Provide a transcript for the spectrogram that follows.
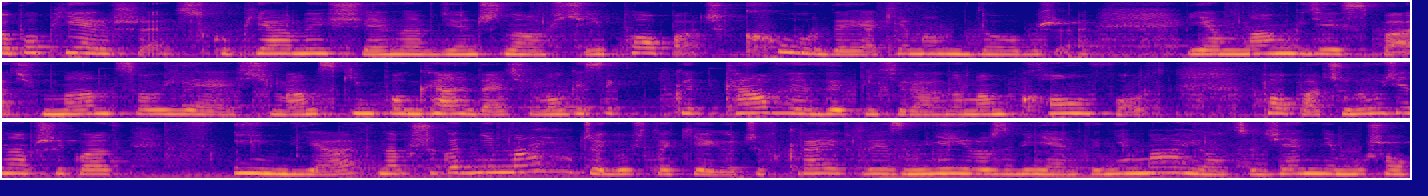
To po pierwsze skupiamy się na wdzięczności i popatrz, kurde, jak ja mam dobrze. Ja mam gdzie spać, mam co jeść, mam z kim pogadać, mogę sobie kawę wypić rano, mam komfort. Popatrz, ludzie na przykład Indiach na przykład nie mają czegoś takiego, czy w kraju, który jest mniej rozwinięty, nie mają. Codziennie muszą,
